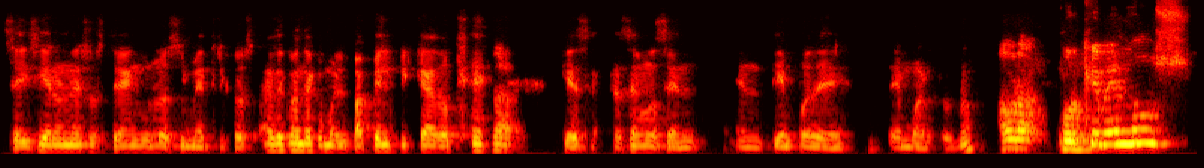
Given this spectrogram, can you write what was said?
se hicieron esos triángulos simétricos. Haz de cuenta como el papel picado que, que hacemos en, en tiempo de, de, muertos, ¿no? Ahora, ¿por qué vemos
